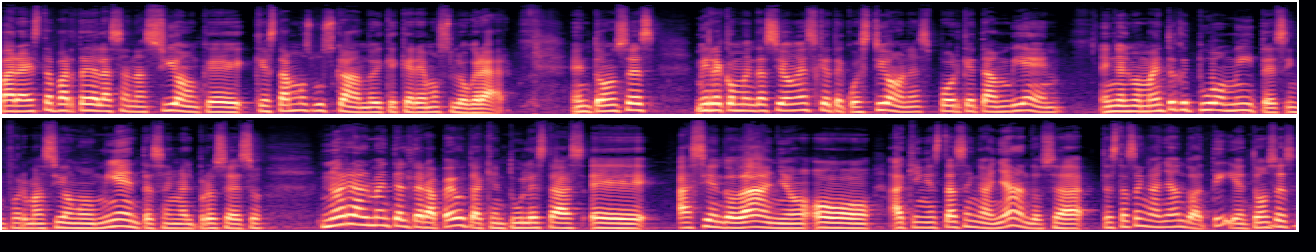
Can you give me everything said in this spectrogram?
para esta parte de la sanación que, estamos buscando y que queremos lograr. Entonces, mi recomendación es que te cuestiones porque también en el momento que tú omites información o mientes en el proceso, no es realmente el terapeuta a quien tú le estás eh, haciendo daño o a quien estás engañando, o sea, te estás engañando a ti. Entonces,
